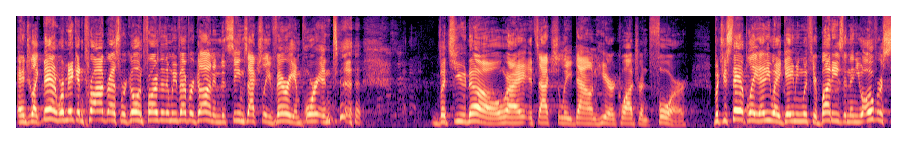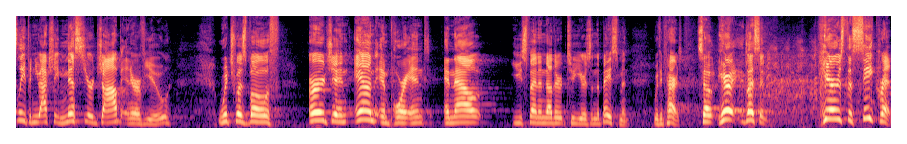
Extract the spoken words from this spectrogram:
And you're like, man, we're making progress. We're going farther than we've ever gone. And it seems actually very important. but you know, right, it's actually down here, quadrant four. But you stay up late anyway, gaming with your buddies, and then you oversleep and you actually miss your job interview, which was both urgent and important. And now you spend another two years in the basement with your parents. So here, listen, here's the secret.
